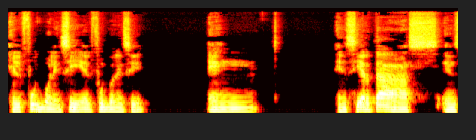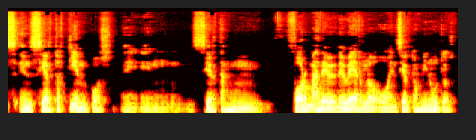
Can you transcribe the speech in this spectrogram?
el fútbol en sí, el fútbol en sí, en, en ciertas, en, ciertos tiempos, en, ciertas formas de, de, verlo o en ciertos minutos,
